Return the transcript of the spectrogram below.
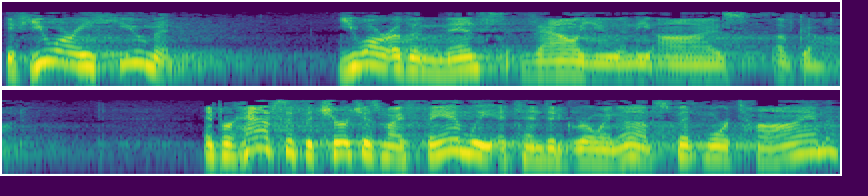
if you are a human, you are of immense value in the eyes of God. And perhaps if the churches my family attended growing up spent more time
